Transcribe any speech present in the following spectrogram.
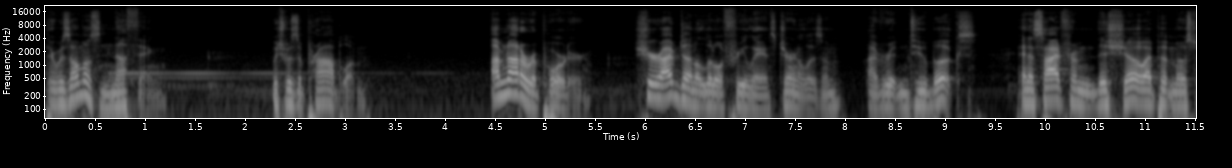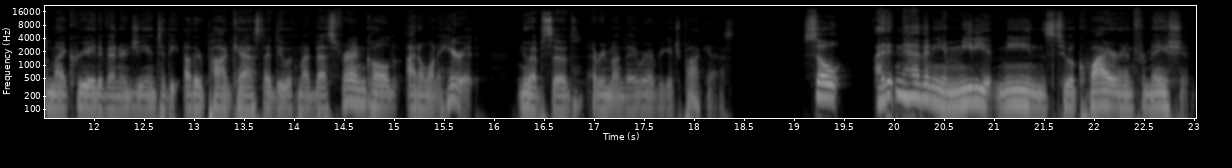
There was almost nothing, which was a problem. I'm not a reporter. Sure, I've done a little freelance journalism. I've written two books. And aside from this show, I put most of my creative energy into the other podcast I do with my best friend called I Don't Want to Hear It. New episodes every Monday, wherever you get your podcast. So I didn't have any immediate means to acquire information.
